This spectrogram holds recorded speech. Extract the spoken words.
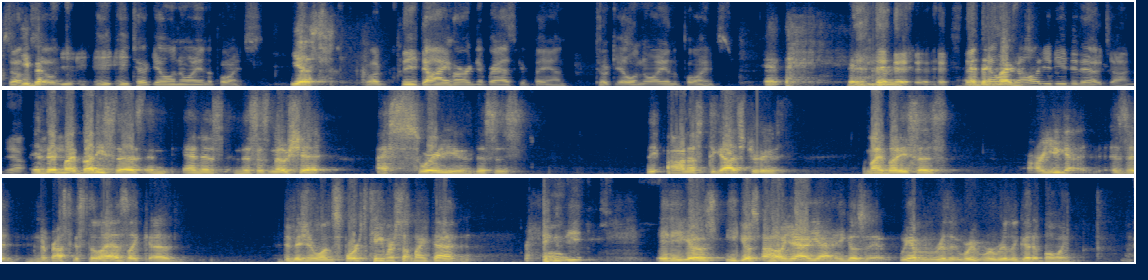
so he, so he, he, he took Illinois in the points. Yes. Well, the diehard Nebraska fan took Illinois in the points. And then, and then my, all you need to know, John. Yeah. And then my buddy says, and and this and this is no shit. I swear to you, this is the honest to God's truth. My buddy says, "Are you guys? Is it Nebraska still has like a Division One sports team or something like that?" Oh. And, he, oh. and he goes, he goes, "Oh yeah, yeah." He goes, "We have a really, we're, we're really good at bowling."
